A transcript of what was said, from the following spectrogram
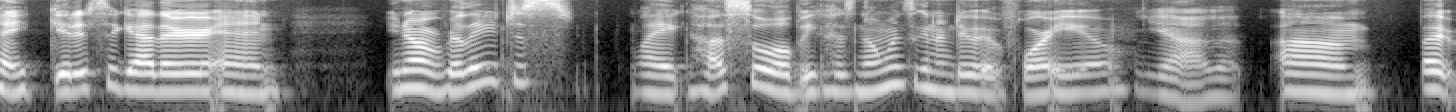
like get it together and, you know, really just like hustle because no one's going to do it for you. yeah. That, Um, but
